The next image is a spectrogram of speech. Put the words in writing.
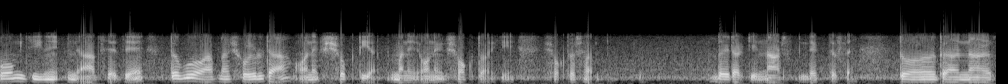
কম জিনিস আছে যে, তবুও আপনার শরীরটা অনেক শক্তি মানে অনেক শক্ত আর কি শক্তশালী তো এটা আর কি নার্স দেখতেছে। তো তার নার্স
